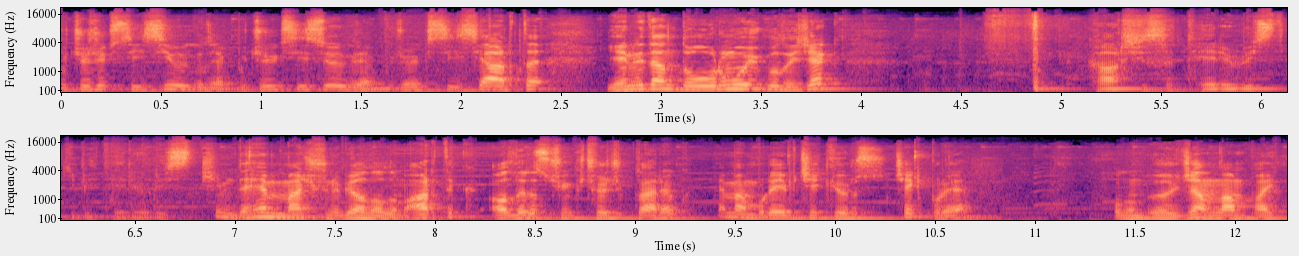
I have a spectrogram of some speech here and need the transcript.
Bu çocuk CC uygulayacak. Bu çocuk CC uygulayacak. Bu çocuk CC artı yeniden doğurma uygulayacak. Karşısı terörist gibi terörist. Şimdi hemen şunu bir alalım. Artık alırız çünkü çocuklar yok. Hemen buraya bir çekiyoruz. Çek buraya. Oğlum öleceksin lan Pike.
